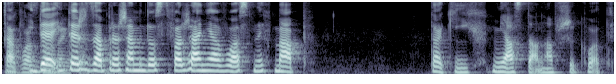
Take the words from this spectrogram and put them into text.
Tak, i, de, i też zapraszamy do stwarzania własnych map takich miasta na przykład.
